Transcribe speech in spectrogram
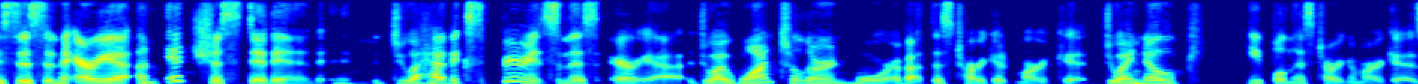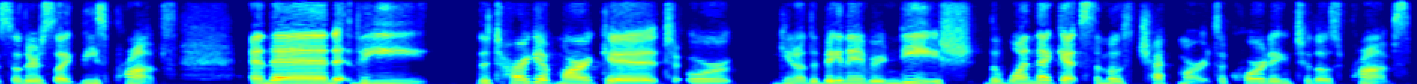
is this an area I'm interested in? Do I have experience in this area? Do I want to learn more about this target market? Do I know p- people in this target market? So there's like these prompts. And then the the target market or you know the beginning of your niche the one that gets the most check marks according to those prompts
